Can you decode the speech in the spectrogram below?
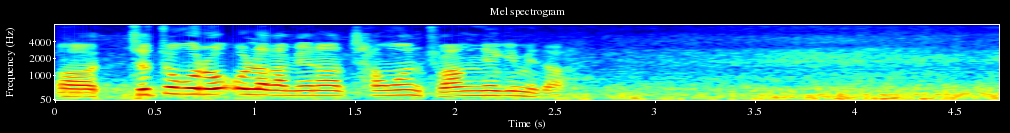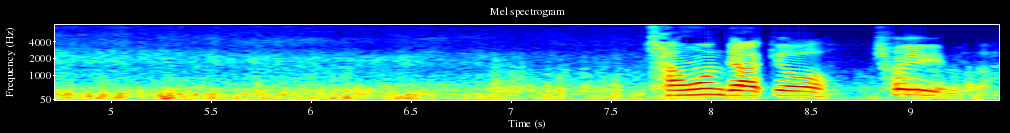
어, 저쪽으로 올라가면 창원 중앙역입니다. 창원대학교 초입입니다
